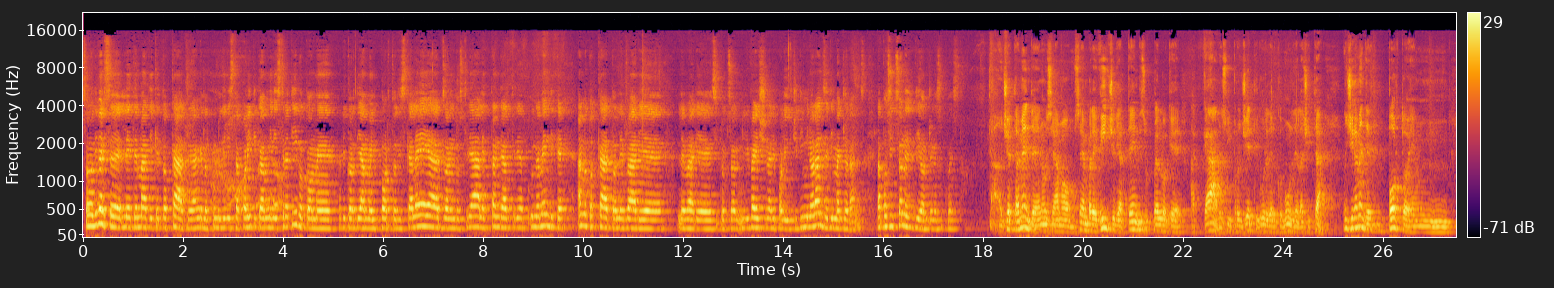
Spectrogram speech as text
Sono diverse le tematiche toccate anche dal punto di vista politico-amministrativo come ricordiamo il porto di Scalea, zona industriale e tanti altri appuntamenti che hanno toccato le varie, le varie situazioni, i vari scenari politici di minoranza e di maggioranza. La posizione di Diogene su questo? No, certamente noi siamo sempre vigili, attenti su quello che accade, sui progetti pure del comune, della città. Logicamente il porto è un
